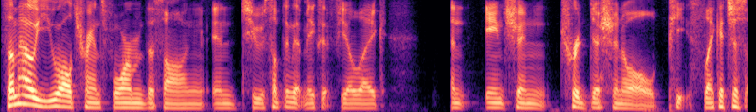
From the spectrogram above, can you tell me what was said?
Somehow you all transformed the song into something that makes it feel like an ancient traditional piece. Like it's just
